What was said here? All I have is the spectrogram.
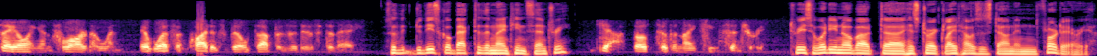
sailing in Florida when it wasn't quite as built up as it is today. So, th- do these go back to the 19th century? Yeah, both to the 19th century. Teresa, what do you know about uh, historic lighthouses down in the Florida area?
